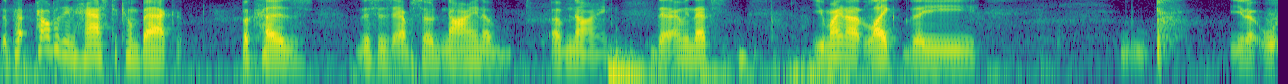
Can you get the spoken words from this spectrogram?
the pa- Palpatine has to come back because this is Episode nine of of nine. That I mean that's you might not like the. You know,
